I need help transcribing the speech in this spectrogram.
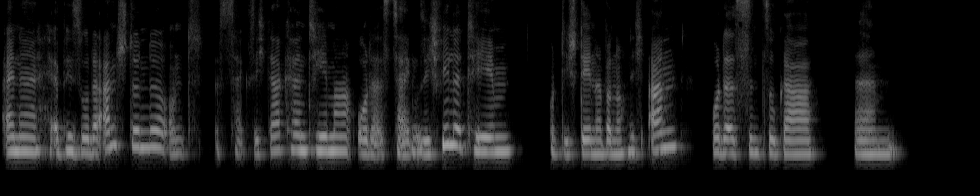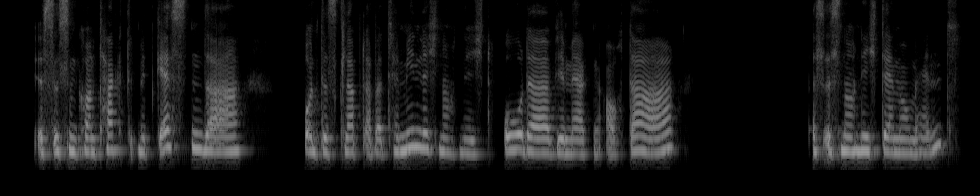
eine Episode anstünde und es zeigt sich gar kein Thema oder es zeigen sich viele Themen und die stehen aber noch nicht an oder es sind sogar, ähm, es ist ein Kontakt mit Gästen da und das klappt aber terminlich noch nicht oder wir merken auch da, es ist noch nicht der Moment,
